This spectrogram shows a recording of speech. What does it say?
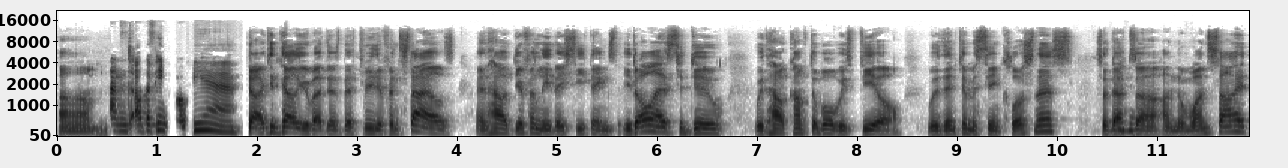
Um, and other people. Yeah. So I can tell you about the, the three different styles and how differently they see things. It all has to do with how comfortable we feel with intimacy and closeness. So that's uh, on the one side,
